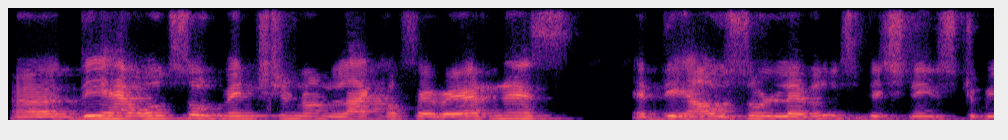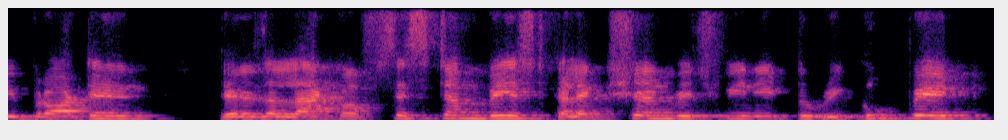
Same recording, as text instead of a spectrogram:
Uh, they have also mentioned on lack of awareness at the household levels, which needs to be brought in. There is a lack of system-based collection, which we need to recoup it.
